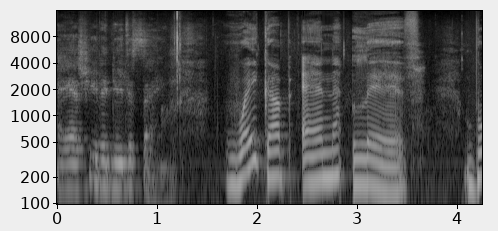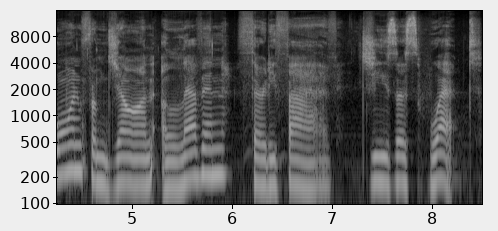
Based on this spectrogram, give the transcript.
I ask you to do the same. Wake up and live. Born from John 11 35, Jesus wept.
